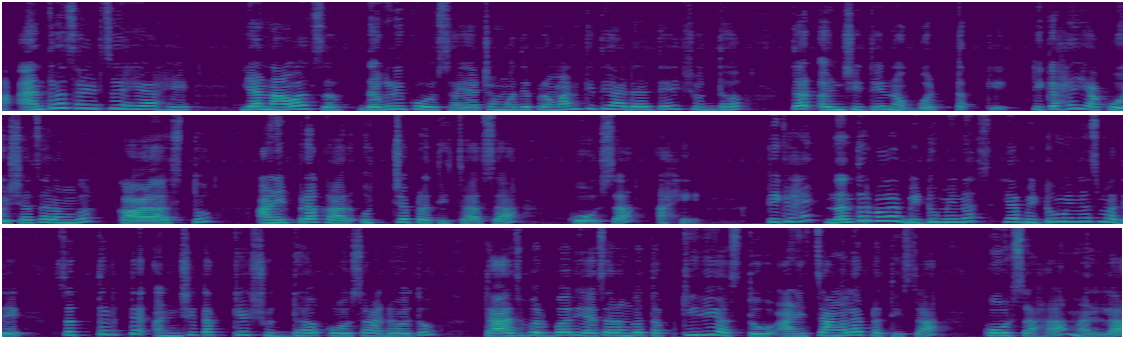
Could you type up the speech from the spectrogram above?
हा अँथ्रासाईटचं हे आहे या नावाचं दगडी कोळसा याच्यामध्ये प्रमाण किती आढळते? शुद्ध. तर ऐंशी ते नव्वद टक्के. ठीक आहे? या कोळशाचा रंग काळा असतो आणि प्रकार उच्च प्रतीचा असा कोळसा आहे. ठीक आहे? नंतर बघा बिटुमिनस. या बिटुमिनसमध्ये सत्तर ते ऐंशी टक्के शुद्ध कोळसा आढळतो. त्याचबरोबर याचा रंग तपकिरी असतो आणि चांगल्या प्रतीचा कोळसा हा मानला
